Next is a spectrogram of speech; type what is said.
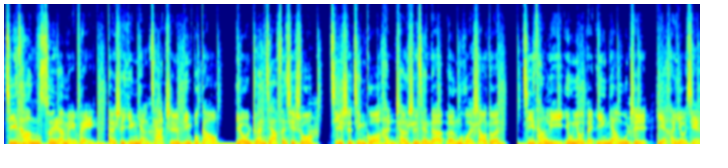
鸡汤虽然美味，但是营养价值并不高。有专家分析说，即使经过很长时间的文火烧炖，鸡汤里拥有的营养物质也很有限。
